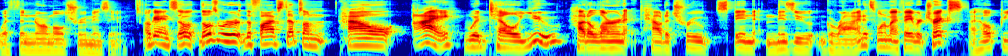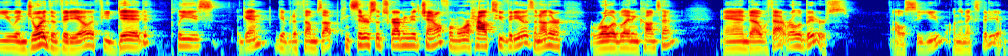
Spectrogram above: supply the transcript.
with the normal True Mizou. Okay, and so those were the five steps on how I would tell you how to learn how to true spin Mizou grind. It's one of my favorite tricks. I hope you enjoyed the video. If you did, please, again, give it a thumbs up. Consider subscribing to the channel for more how-to videos and other rollerblading content. And uh, with that, roller booters, I will see you on the next video.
